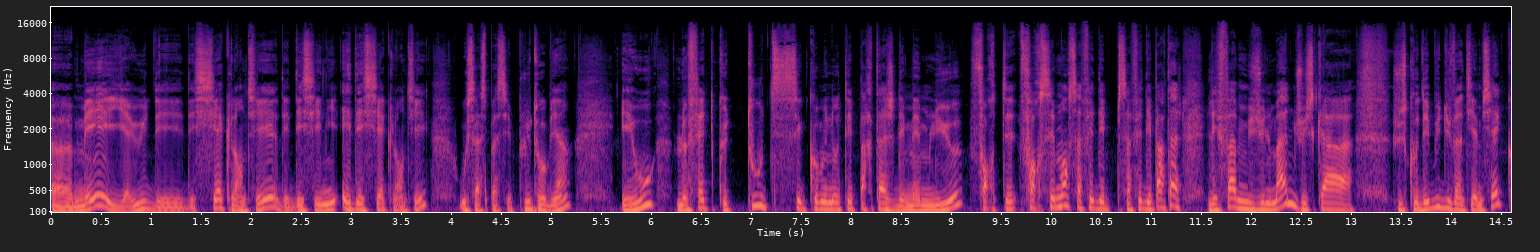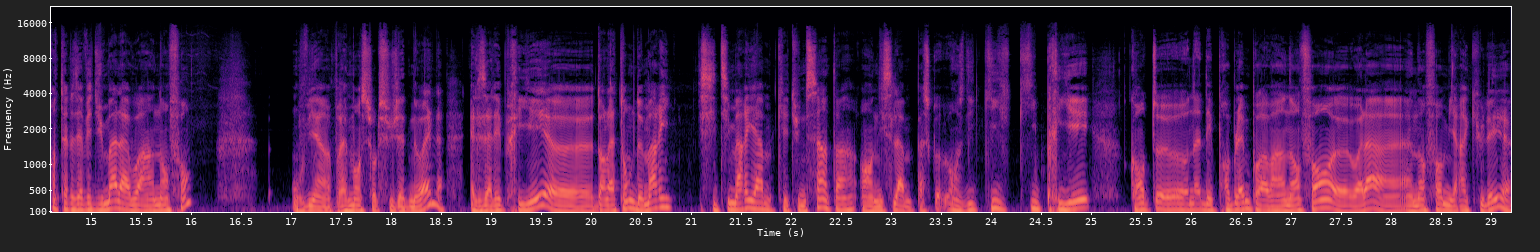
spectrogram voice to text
euh, mais il y a eu des, siècles entiers, des décennies et des siècles entiers où ça se passait plutôt bien, et où le fait que toutes ces communautés partagent des mêmes lieux, forcément, ça fait des, ça fait des partages. Les femmes musulmanes, jusqu'à jusqu'au début du XXe siècle, quand elles avaient du mal à avoir un enfant, on vient vraiment sur le sujet de Noël, elles allaient prier euh, dans la tombe de Marie. Siti Mariam, qui est une sainte hein, en islam, parce qu'on se dit qui, qui prier quand euh, on a des problèmes pour avoir un enfant, euh, voilà, un, enfant miraculé.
